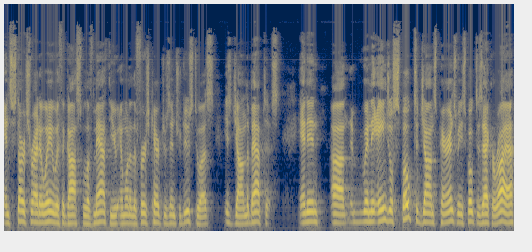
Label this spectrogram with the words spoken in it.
and starts right away with the Gospel of Matthew. And one of the first characters introduced to us is John the Baptist. And in uh, when the angel spoke to John's parents, when he spoke to Zechariah,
